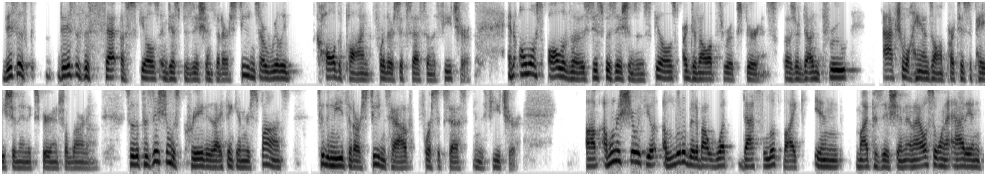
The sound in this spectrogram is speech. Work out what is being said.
This is, this is the set of skills and dispositions that our students are really called upon for their success in the future. And almost all of those dispositions and skills are developed through experience. Those are done through actual hands-on participation and experiential learning. So the position was created, I think, in response to the needs that our students have for success in the future. Um, I want to share with you a little bit about what that's looked like in my position. And I also want to add in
